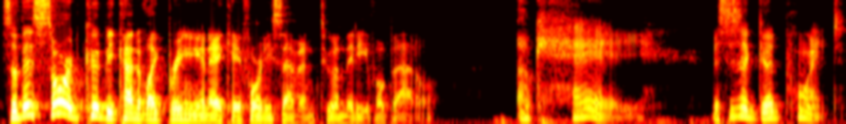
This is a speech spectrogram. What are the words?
So, this sword could be kind of like bringing an AK 47 to a medieval battle. Okay, this is a good point.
